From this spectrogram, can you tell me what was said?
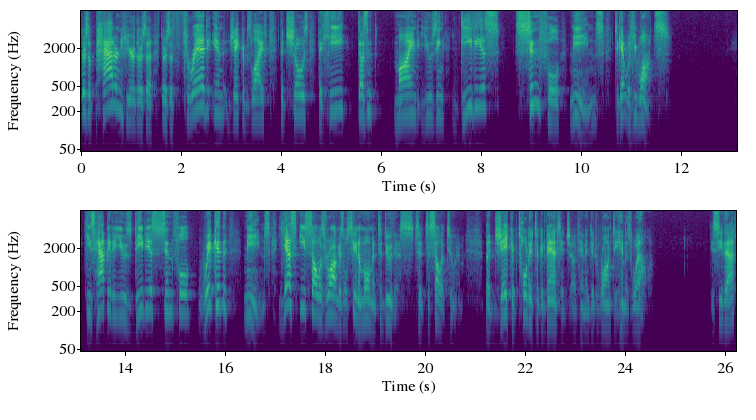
there's a pattern here, there's a, there's a thread in Jacob's life that shows that he doesn't mind using devious, sinful means to get what he wants. He's happy to use devious, sinful, wicked means. Yes, Esau was wrong, as we'll see in a moment, to do this, to, to sell it to him. But Jacob totally took advantage of him and did wrong to him as well. Do you see that?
